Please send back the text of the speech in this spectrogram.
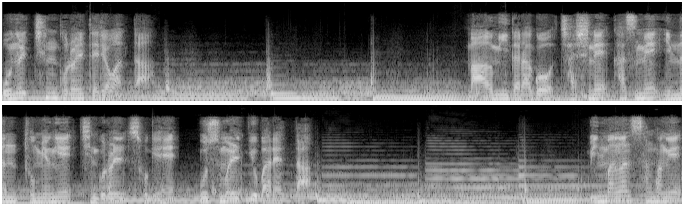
오늘 친구를 데려왔다. 마음이다라고 자신의 가슴에 있는 두 명의 친구를 소개해 웃음을 유발했다. 민망한 상황에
